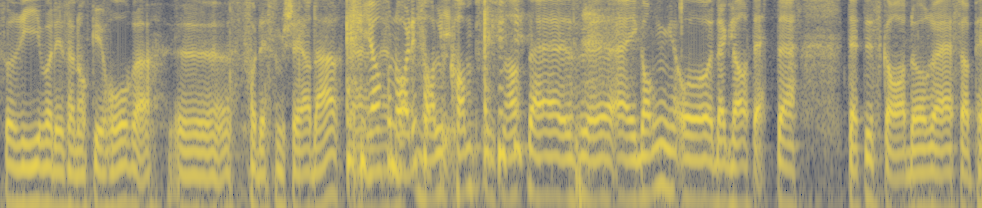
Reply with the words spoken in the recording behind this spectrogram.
så river de seg nok i håret uh, for det som skjer der. Det er en Ja, for nå har de satt valgkamp som snart er, er i gang, og det er klart dette, dette skader Frp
